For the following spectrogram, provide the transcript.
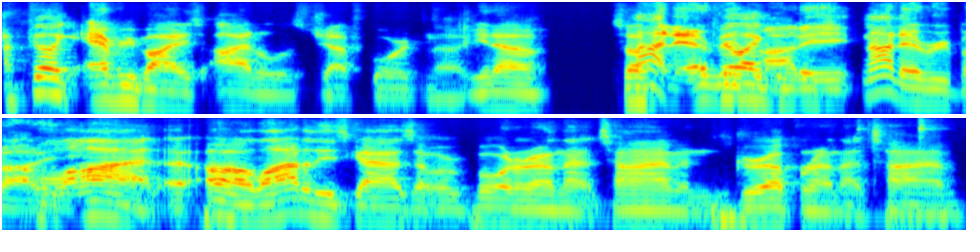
I feel like everybody's idol is Jeff Gordon, though. You know, so Not I feel like everybody. not everybody. A lot. uh, Oh, a lot of these guys that were born around that time and grew up around that time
